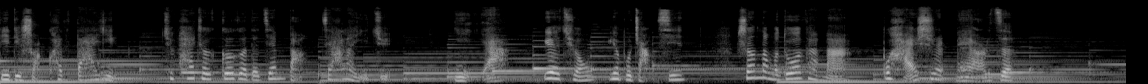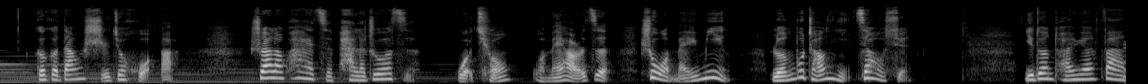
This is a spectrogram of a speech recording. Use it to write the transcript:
弟弟爽快地答应，却拍着哥哥的肩膀加了一句：“你呀，越穷越不长心，生那么多干嘛？不还是没儿子？”哥哥当时就火了，摔了筷子，拍了桌子：“我穷，我没儿子，是我没命，轮不着你教训。”一顿团圆饭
